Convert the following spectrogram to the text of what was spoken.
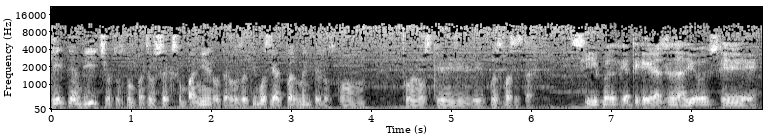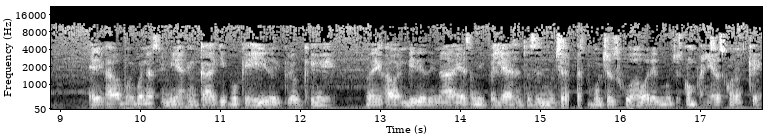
¿Qué te han dicho tus, compañeros, ex compañeros de los equipos y actualmente los con, con los que pues vas a estar? Sí, pues fíjate que gracias a Dios eh, he dejado muy buenas semillas en cada equipo que he ido y creo que no he dejado envidias ni nada de eso, ni peleas, entonces muchos, muchos jugadores, muchos compañeros con los que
